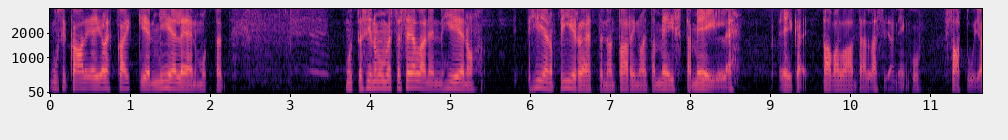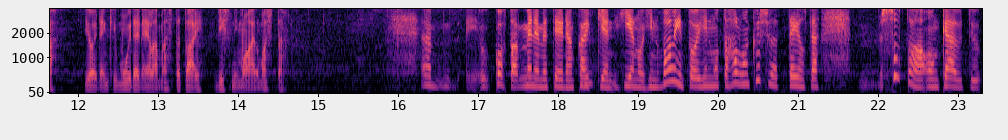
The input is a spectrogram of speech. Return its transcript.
musikaali ei ole kaikkien mieleen, mutta, mutta siinä on mun mielestä sellainen hieno, hieno piirre, että ne on tarinoita meistä meille, eikä tavallaan tällaisia niin kuin satuja joidenkin muiden elämästä tai Disney-maailmasta. Kohta menemme teidän kaikkien hienoihin valintoihin, mutta haluan kysyä teiltä, sotaa on käyty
